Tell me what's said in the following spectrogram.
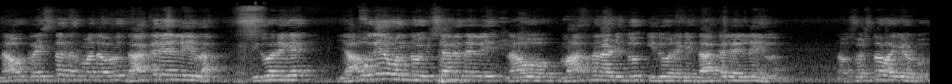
ನಾವು ಕ್ರೈಸ್ತ ಧರ್ಮದವರು ದಾಖಲೆಯಲ್ಲಿ ಇಲ್ಲ. ಇದುವರೆಗೆ ಯಾವುದೇ ಒಂದು ವಿಚಾರದಲ್ಲಿ ನಾವು ಮಾತನಾಡಿದ್ದು ಇದುವರೆಗೆ ದಾಖಲೆಯಲ್ಲೇ ಇಲ್ಲ. ನಾವು ಸ್ಪಷ್ಟವಾಗಿ ಹೇಳ್ಬೋದು.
